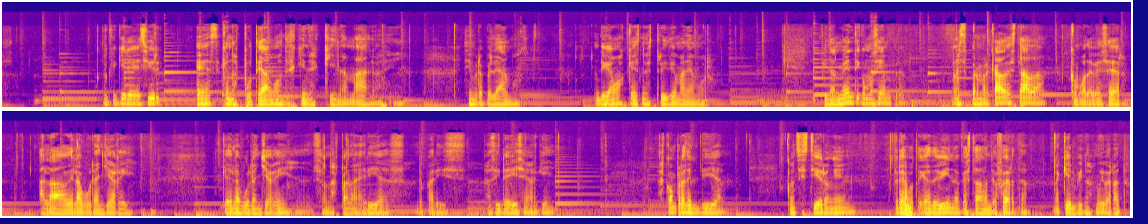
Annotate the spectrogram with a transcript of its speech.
Lo que quiere decir es que nos puteamos de esquina a esquina mal, así. Siempre peleamos. Digamos que es nuestro idioma de amor. Finalmente, y como siempre, el supermercado estaba, como debe ser, al lado de la boulangerie. ¿Qué es la boulangerie? Son las panaderías de París, así le dicen aquí. Las compras del día consistieron en tres botellas de vino que estaban de oferta, Aquí el vino es muy barato.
